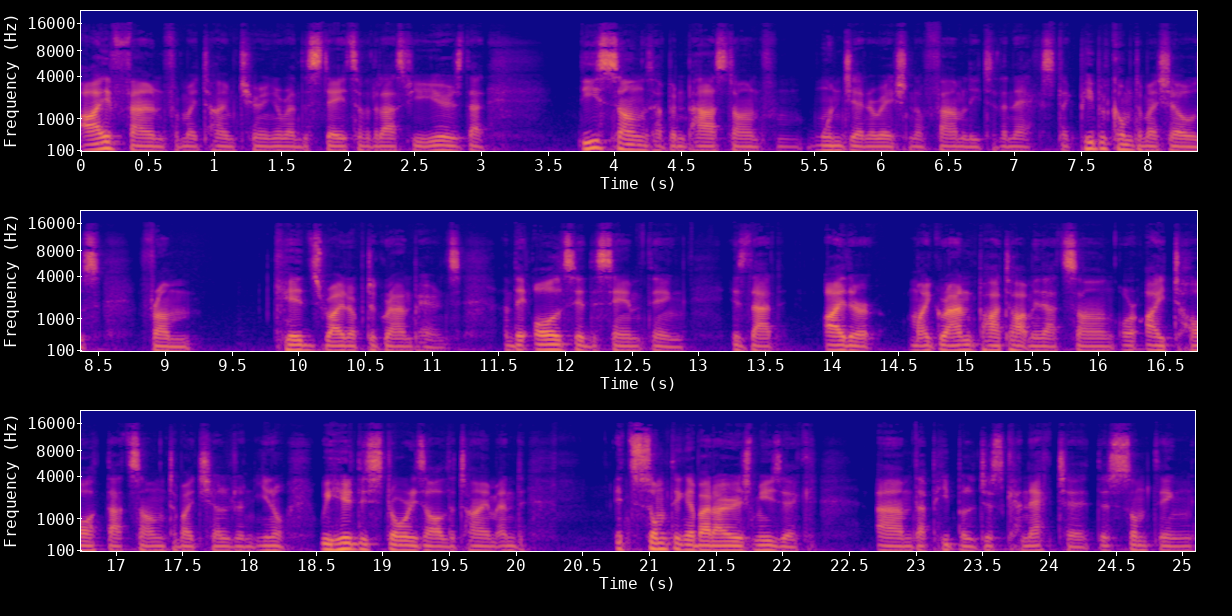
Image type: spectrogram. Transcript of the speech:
i've found from my time touring around the states over the last few years that these songs have been passed on from one generation of family to the next. Like people come to my shows from kids right up to grandparents, and they all say the same thing: is that either my grandpa taught me that song or I taught that song to my children. You know, we hear these stories all the time, and it's something about Irish music um, that people just connect to. There's something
